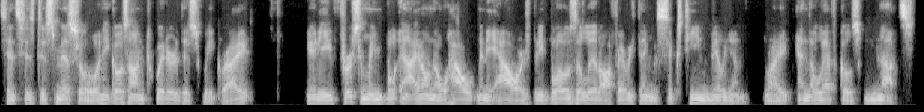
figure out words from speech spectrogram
since his dismissal and he goes on Twitter this week, right? And he first, I mean, I don't know how many hours, but he blows the lid off everything with 16 million, right? And the left goes nuts.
